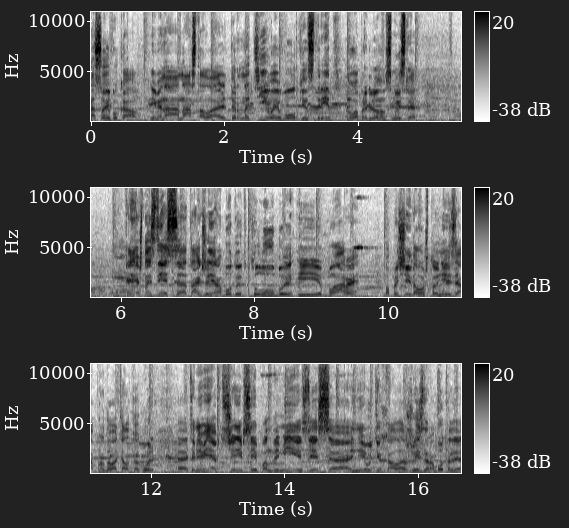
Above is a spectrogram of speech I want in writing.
Мы на Сойбукау. Именно она стала альтернативой Волкин-стрит, ну, в определенном смысле. Конечно, здесь э, также не работают клубы и бары по причине того, что нельзя продавать алкоголь. Э, Тем не менее, в течение всей пандемии здесь э, не утихала жизнь, работали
